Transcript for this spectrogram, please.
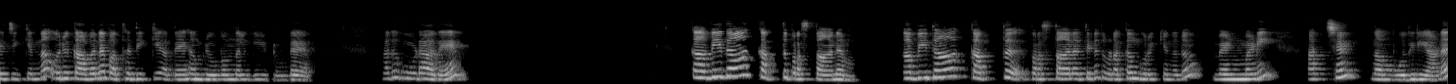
രചിക്കുന്ന ഒരു കവന പദ്ധതിക്ക് അദ്ദേഹം രൂപം നൽകിയിട്ടുണ്ട്. അതുകൂടാതെ കവിതാ കത്ത് പ്രസ്ഥാനം കവിതാ കത്ത് പ്രസ്ഥാനത്തിന് തുടക്കം കുറിക്കുന്നതും വെൺമണി അച്ഛൻ നമ്പൂതിരിയാണ്.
